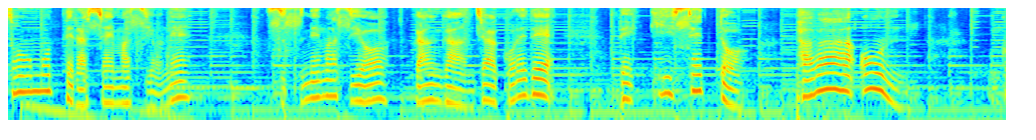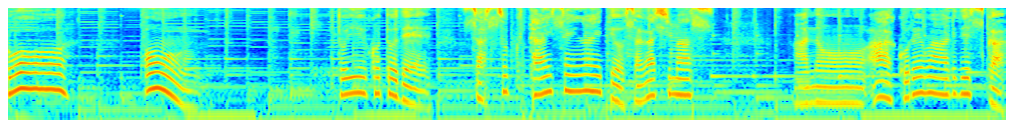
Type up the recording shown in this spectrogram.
そう思ってらっしゃいますよね。進めますよ。ガンガン。じゃあこれでデッキセット。パワーオン。ゴーオン。ということで早速対戦相手を探します。あのー、あこれはあれですか。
